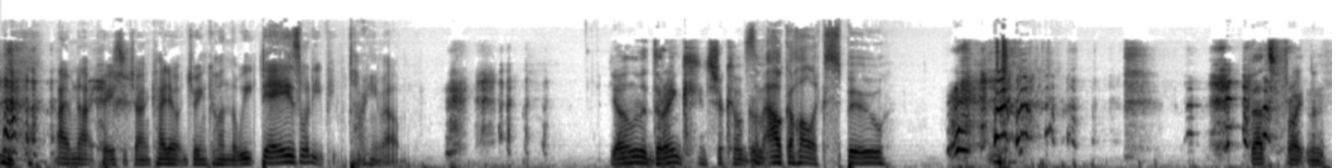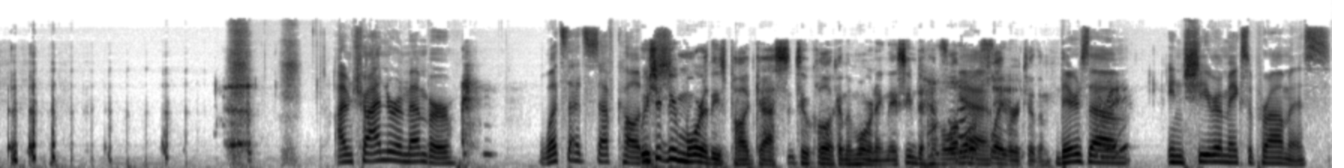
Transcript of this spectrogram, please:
I'm not crazy drunk. I don't drink on the weekdays. What are you people talking about? You only drink in Chicago. Some alcoholic spoo. That's frightening. I'm trying to remember what's that stuff called? We should do more of these podcasts at two o'clock in the morning. They seem to have a lot Yeah. more flavor to them. There's um Right? In She-Ra makes a promise.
